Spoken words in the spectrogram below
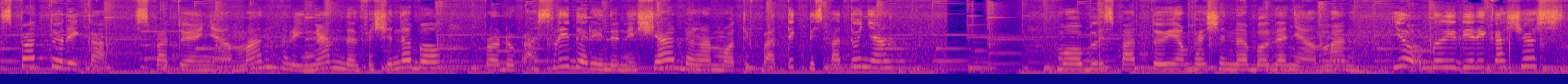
Sepatu Rika, sepatu yang nyaman, ringan, dan fashionable. Produk asli dari Indonesia dengan motif batik di sepatunya. Mau beli sepatu yang fashionable dan nyaman? Yuk beli di Rika Shoes.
